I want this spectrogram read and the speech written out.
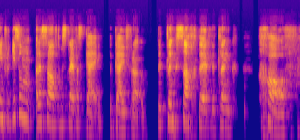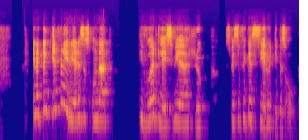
en verkies om hulle self te beskryf as gay, 'n gay vrou. Dit klink sagter, dit klink gaaf. En ek dink een van die redes is omdat die woord lesbier roep spesifieke stereotypes op.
